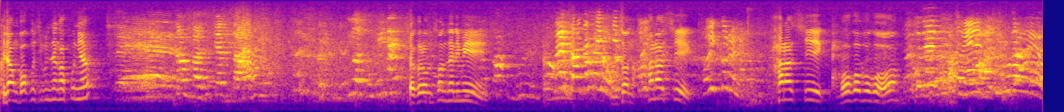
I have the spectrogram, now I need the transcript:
그냥 먹고 싶은 생각뿐이야? 네. 좀 맛있겠다. 자 그럼 선생님이 네. 우선 하나씩. 하나씩 먹어보고 선생님, 저희 불안해요.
